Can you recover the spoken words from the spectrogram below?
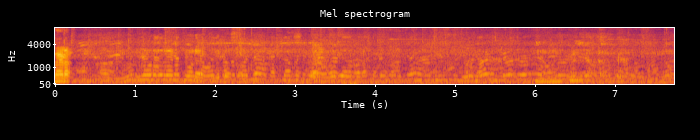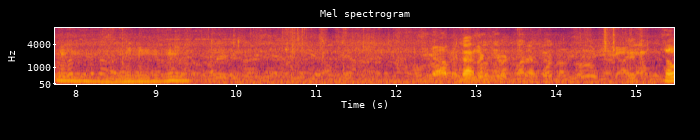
ಬೇಡ. ಯಾವ?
